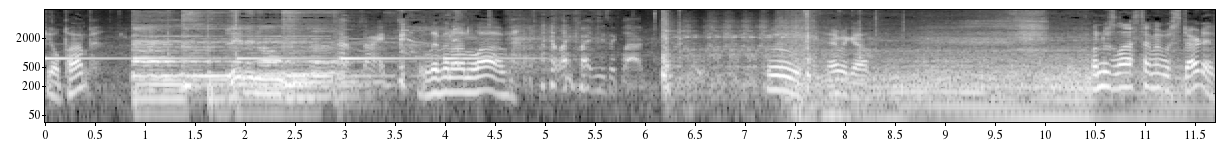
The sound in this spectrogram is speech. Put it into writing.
Fuel pump. Living on love. Oh, sorry. Living on love. I like my music loud. Ooh, there we go. When was the last time it was started?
